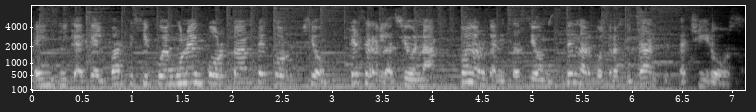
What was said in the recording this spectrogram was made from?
e indica que él participó en una importante corrupción que se relaciona con la organización de narcotraficantes cachiros.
